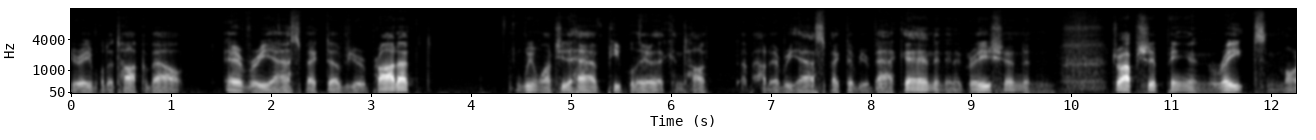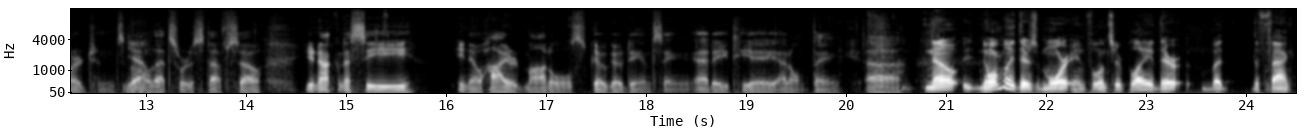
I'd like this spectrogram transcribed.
you're able to talk about every aspect of your product. We want you to have people there that can talk about every aspect of your back end and integration and drop shipping and rates and margins and Yeah. all that sort of stuff. So you're not going to see, you know, hired models go go dancing at ATA. I don't think. Uh, No, normally there's more influencer play there, but the fact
